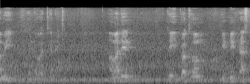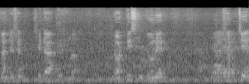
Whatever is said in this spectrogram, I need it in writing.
আমি ধন্যবাদ জানাই। আমাদের যেই প্রথম কিডনি ট্রান্সপ্লান্টেশন, সেটা নর্থ ইস্ট জোনের সবচেয়ে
